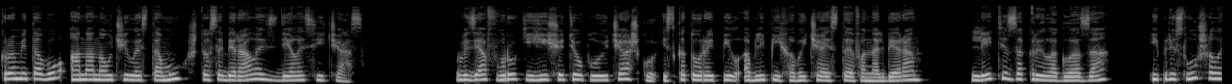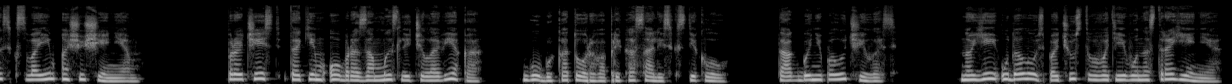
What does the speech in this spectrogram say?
Кроме того, она научилась тому, что собиралась сделать сейчас. Взяв в руки еще теплую чашку, из которой пил облепиховый чай Стефан Альберан, Лети закрыла глаза и прислушалась к своим ощущениям. Прочесть таким образом мысли человека, губы которого прикасались к стеклу, так бы не получилось. Но ей удалось почувствовать его настроение,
